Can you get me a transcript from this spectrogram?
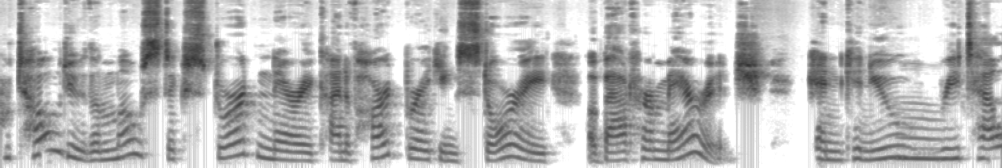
who told you the most extraordinary, kind of heartbreaking story about her marriage. Can can you mm. retell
